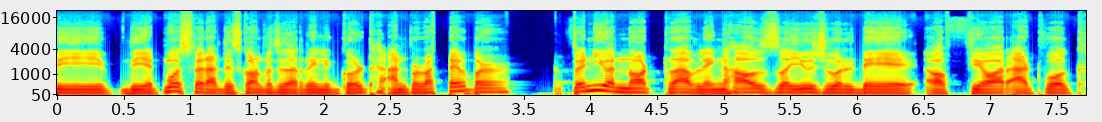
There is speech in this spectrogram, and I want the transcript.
the the atmosphere at these conferences are really good and productive. But when you are not traveling, how's the usual day of your at work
